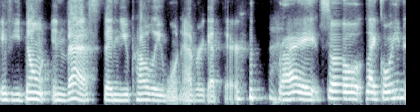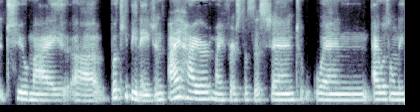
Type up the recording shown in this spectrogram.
if you don't invest, then you probably won't ever get there. right. So, like going to my uh, bookkeeping agent, I hired my first assistant when I was only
